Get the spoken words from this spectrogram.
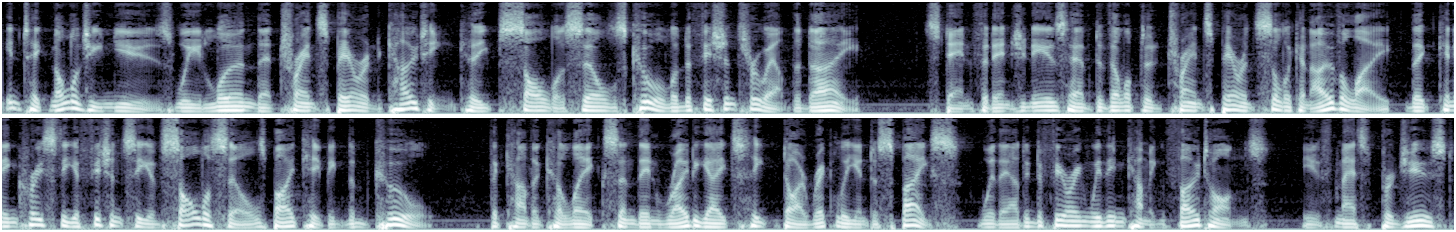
In technology news, we learn that transparent coating keeps solar cells cool and efficient throughout the day. Stanford engineers have developed a transparent silicon overlay that can increase the efficiency of solar cells by keeping them cool. The cover collects and then radiates heat directly into space without interfering with incoming photons. If mass produced,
